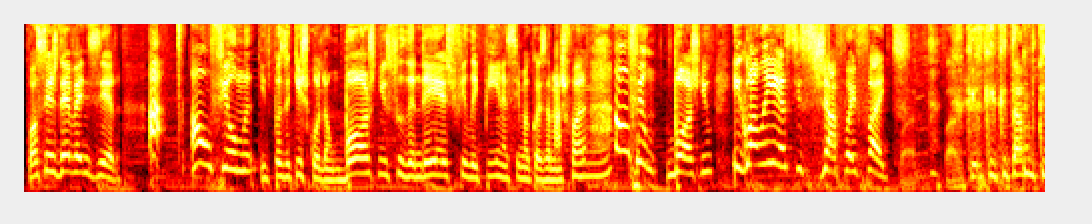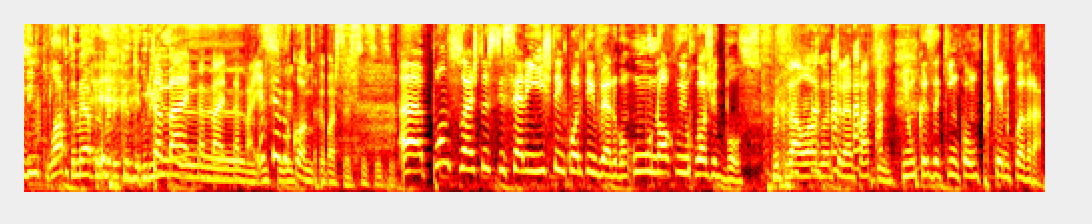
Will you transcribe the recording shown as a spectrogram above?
vocês devem dizer: Ah, há um filme, e depois aqui escolham bósnio, sudanês, filipino, assim uma coisa mais fora. Há um filme bósnio igual a esse, isso já foi feito. Claro, Que, que, que está um bocadinho colado também à primeira categoria. Também, de- também, também. Esse é do contra. capaz de ter. Sim, sim, sim. Ah, pontos extras se disserem isto enquanto envergam um monóculo e um relógio de bolso, porque dá logo outra patinha e um casaquinho com um pequeno quadrado.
